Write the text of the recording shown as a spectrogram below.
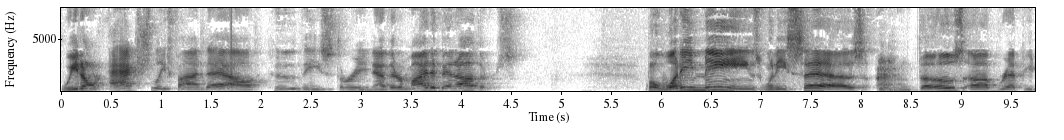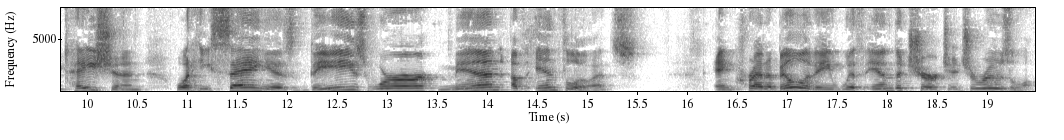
We don't actually find out who these three. Now, there might have been others. But what he means when he says those of reputation, what he's saying is these were men of influence and credibility within the church at Jerusalem.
